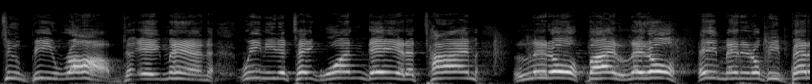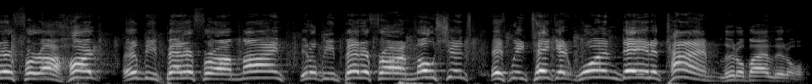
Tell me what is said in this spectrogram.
to be robbed. Amen. We need to take one day at a time, little by little. Amen. It'll be better for our heart It'll be better for our mind. It'll be better for our emotions if we take it one day at a time, little by little.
